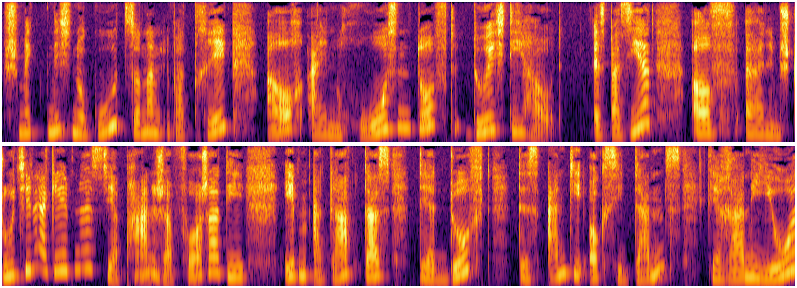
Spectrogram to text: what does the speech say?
schmeckt nicht nur gut, sondern überträgt auch einen Rosenduft durch die Haut. Es basiert auf einem Studienergebnis japanischer Forscher, die eben ergab, dass der Duft des Antioxidants Geraniol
